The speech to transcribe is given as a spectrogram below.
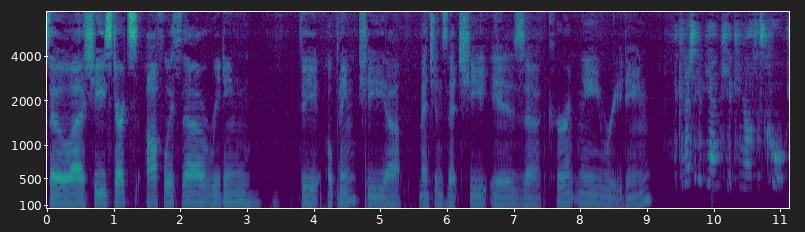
So uh, she starts off with uh, reading the opening. She uh, mentions that she is uh, currently reading. The Connecticut Yankee at King Arthur's Court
